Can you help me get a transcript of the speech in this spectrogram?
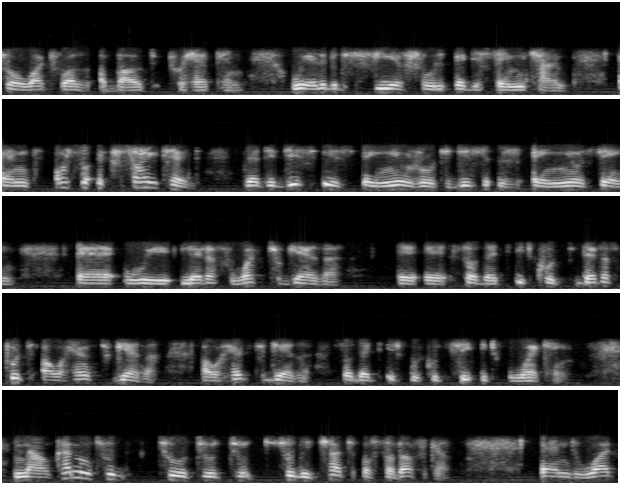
sure what was about to happen. We were a little bit fearful at the same time, and also excited that this is a new route, this is a new thing. Uh, we let us work together Uh, uh, so that it could let us put our hands together, our heads together, so that it, we could see it working. Now, coming to to, to, to, to the chart of South Africa and what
